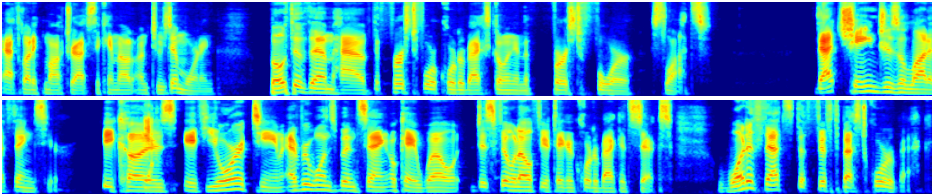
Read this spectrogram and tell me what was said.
athletic mock drafts that came out on Tuesday morning, both of them have the first four quarterbacks going in the first four slots. That changes a lot of things here because if you're a team, everyone's been saying, okay, well, does Philadelphia take a quarterback at six? What if that's the fifth best quarterback?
